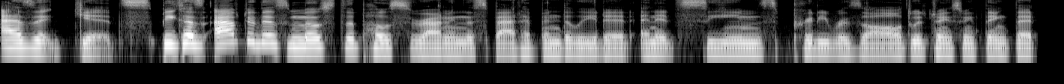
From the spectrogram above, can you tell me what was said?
as it gets, because after this, most of the posts surrounding the spat have been deleted, and it seems pretty resolved, which makes me think that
